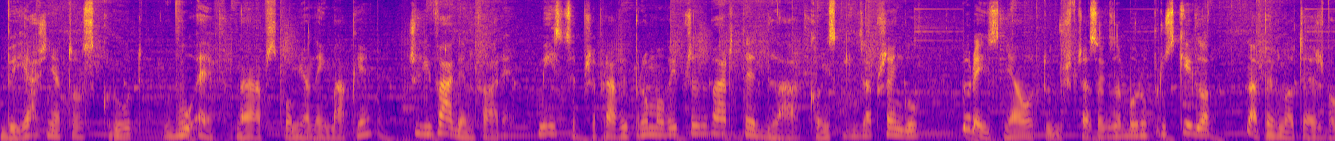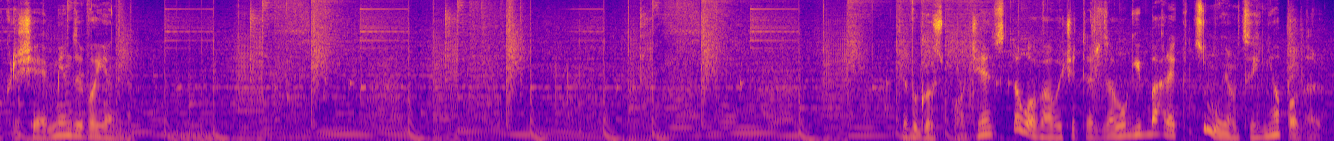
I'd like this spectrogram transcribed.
Wyjaśnia to skrót WF na wspomnianej mapie, czyli Wagenfahre, miejsce przeprawy promowej przez Wartę dla końskich zaprzęgów, które istniało tu już w czasach zaboru pruskiego, na pewno też w okresie międzywojennym. W gospodzie stołowały się też załogi barek sumujących nieopodal.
